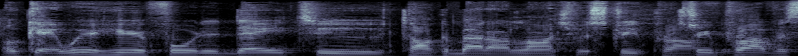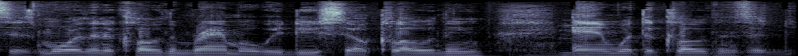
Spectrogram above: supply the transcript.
Okay, we're here for today to talk about our launch with Street Prophets. Street Prophets is more than a clothing brand, but we do sell clothing. Mm-hmm. And what the clothing is,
